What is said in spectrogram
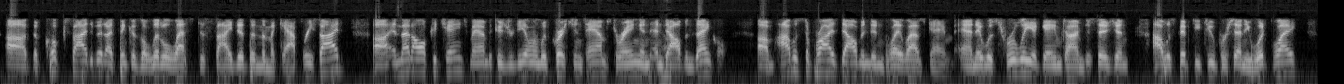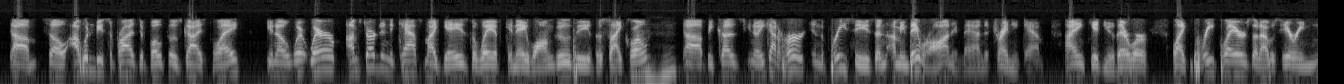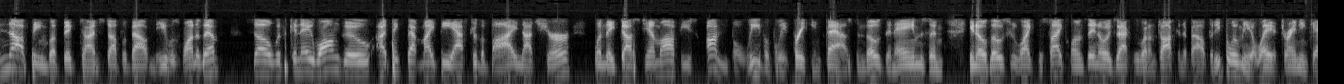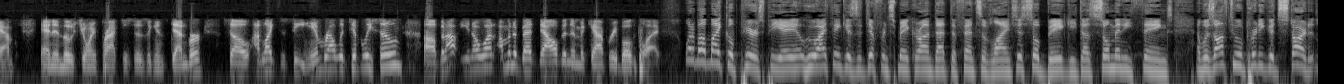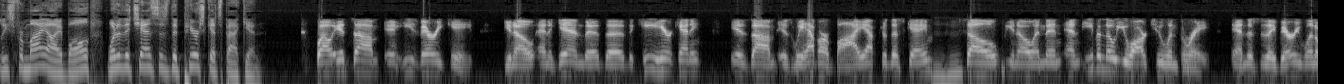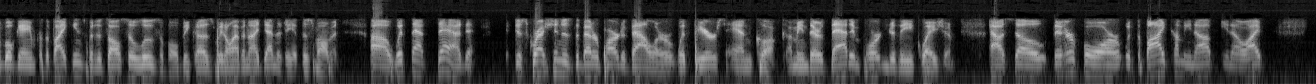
uh, the Cook side of it, I think, is a little less decided than the McCaffrey side. Uh, and that all could change, man, because you're dealing with Christian's hamstring and, and Dalvin's ankle. Um, I was surprised Dalvin didn't play last game, and it was truly a game time decision. I was 52% he would play. Um, so I wouldn't be surprised if both those guys play. You know, where, where I'm starting to cast my gaze the way of Kene Nwangwu, the, the Cyclone, mm-hmm. uh, because, you know, he got hurt in the preseason. I mean, they were on him, man, at training camp. I ain't kidding you. There were like three players that I was hearing nothing but big time stuff about, and he was one of them. So with Kene Nwangwu, I think that might be after the bye, not sure. When they dust him off, he's unbelievably freaking fast. And those in Ames and, you know, those who like the Cyclones, they know exactly what I'm talking about. But he blew me away at training camp and in those joint practices against Denver. So I'd like to see him relatively soon. Uh, but I, you know what? I'm going to bet Dalvin and McCaffrey both play. What about Michael Pierce, PA, who I think is a difference maker on that defensive line? Just so big, he does so many things, and was off to a pretty good start, at least from my eyeball. What are the chances that Pierce gets back in? Well, it's um, he's very key. You know, and again, the the the key here, Kenny, is um is we have our bye after this game. Mm-hmm. So you know, and then and even though you are two and three and this is a very winnable game for the Vikings, but it's also losable because we don't have an identity at this moment. Uh, with that said, discretion is the better part of valor with Pierce and Cook. I mean, they're that important to the equation. Uh, so therefore, with the bye coming up, you know, I,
